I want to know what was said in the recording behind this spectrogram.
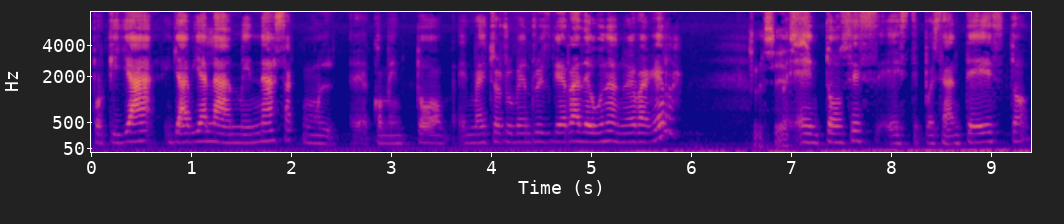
porque ya, ya había la amenaza, como eh, comentó el maestro Rubén Ruiz Guerra, de una nueva guerra. Entonces, este, pues ante esto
